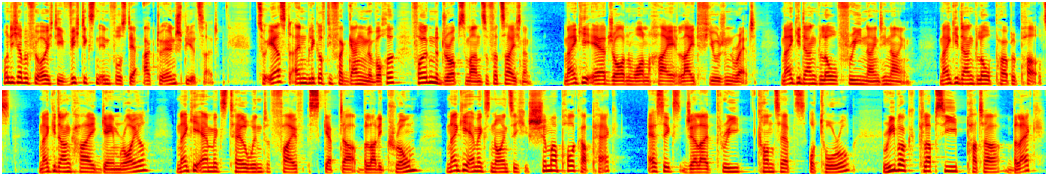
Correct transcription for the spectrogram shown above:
und ich habe für euch die wichtigsten Infos der aktuellen Spielzeit. Zuerst einen Blick auf die vergangene Woche. Folgende Drops waren zu verzeichnen. Nike Air Jordan 1 High Light Fusion Red, Nike Dunk Low Free 99, Nike Dunk Low Purple Pulse, Nike Dunk High Game Royal, Nike Air Max Tailwind 5 Skepta Bloody Chrome, Nike MX 90 Shimmer Polka Pack, Essex Gelite 3 Concepts Otoro, Reebok Club C Putter Black,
